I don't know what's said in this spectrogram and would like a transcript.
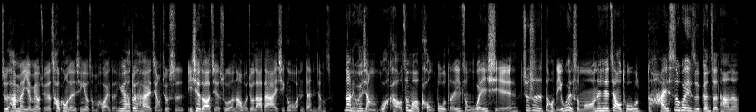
就是他们也没有觉得操控人心有什么坏的，因为他对他来讲就是一切都要结束了，那我就拉大家一起跟我完蛋这样子。那你会想，哇靠，这么恐怖的一种威胁，就是到底为什么那些教徒还是会一直跟着他呢？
